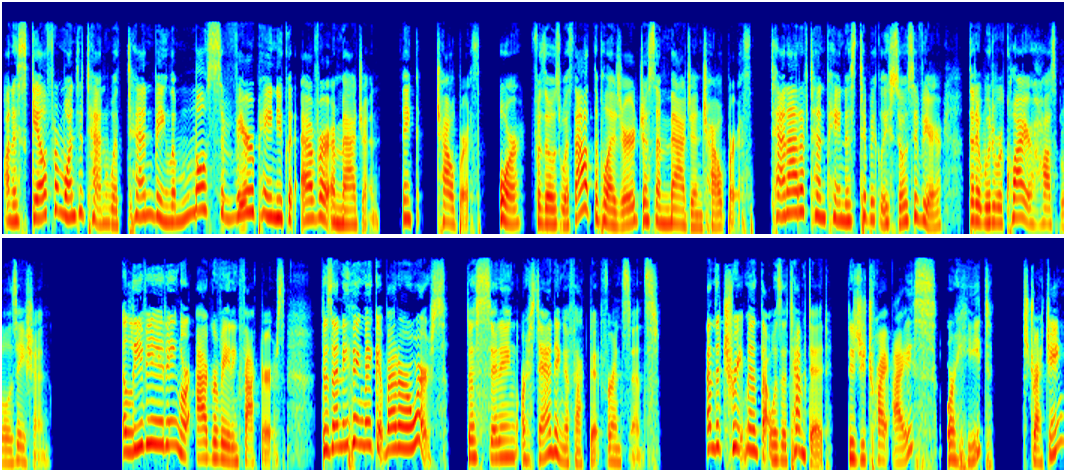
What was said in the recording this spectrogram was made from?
On a scale from 1 to 10, with 10 being the most severe pain you could ever imagine, think childbirth. Or for those without the pleasure, just imagine childbirth. 10 out of 10 pain is typically so severe that it would require hospitalization. Alleviating or aggravating factors. Does anything make it better or worse? Does sitting or standing affect it, for instance? And the treatment that was attempted. Did you try ice or heat? Stretching?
